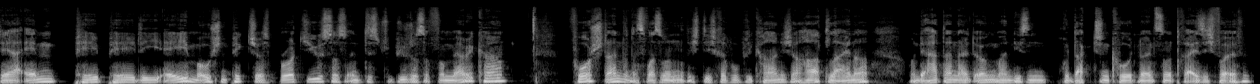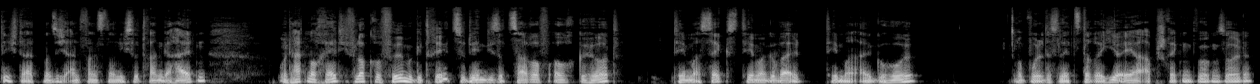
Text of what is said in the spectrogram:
der MPPDA, Motion Pictures Producers and Distributors of America, vorstand. Und das war so ein richtig republikanischer Hardliner. Und der hat dann halt irgendwann diesen Production Code 1930 veröffentlicht, da hat man sich anfangs noch nicht so dran gehalten. Und hat noch relativ lockere Filme gedreht, zu denen dieser Zaroff auch gehört. Thema Sex, Thema Gewalt, Thema Alkohol obwohl das letztere hier eher abschreckend wirken sollte.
